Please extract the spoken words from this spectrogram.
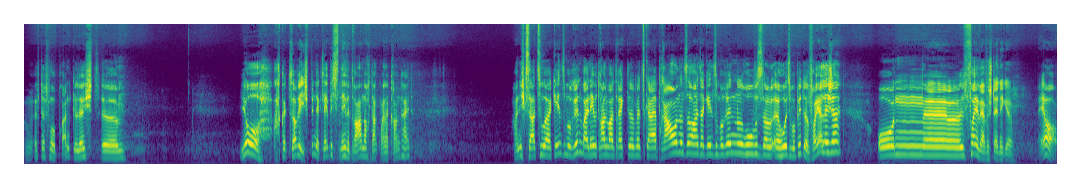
Haben wir öfter schon mal Brand gelöscht. Ähm, Jo, ach Gott, sorry, ich bin ein klein bisschen nebendran noch, dank meiner Krankheit. Habe ich gesagt, zu, gehen Sie mal rein, weil nebendran war direkt äh, Metzgerei Braun und so. Haben gesagt, gehen Sie mal rein, rufen Sie, äh, holen Sie mal bitte Feuerlöscher und äh, Feuerwehrverständige. Ja,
